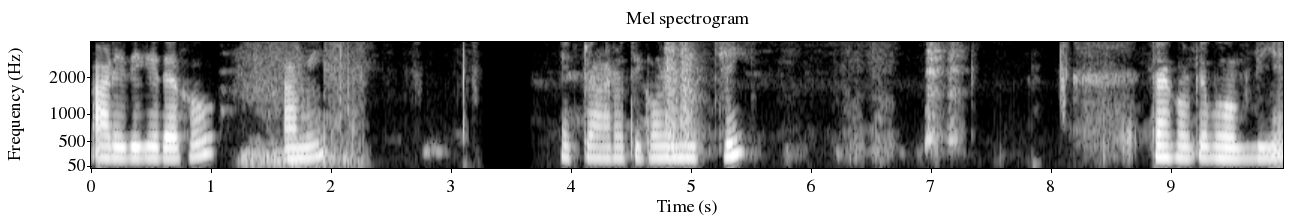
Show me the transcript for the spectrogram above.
আর এদিকে দেখো, আমি একটু আরতি করে নিচ্ছি। ঠাকুরকে ভোগ দিয়ে।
